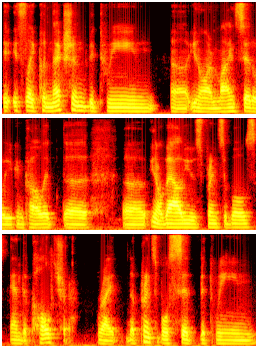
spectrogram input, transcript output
it, it's like connection between uh, you know our mindset, or you can call it uh, uh, you know values, principles, and the culture. Right, the principles sit between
